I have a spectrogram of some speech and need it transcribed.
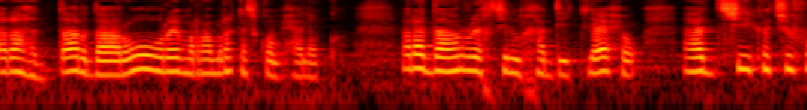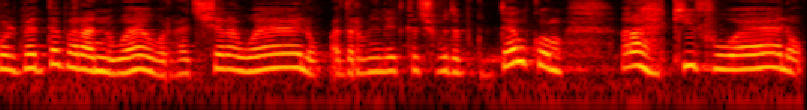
راه الدار ضروري مرة مرة كتكون بحال هكا. راه ضروري أختي المخد يتلاحوا هاد الشيء اللي كتشوفوا البنات دابا راه نواور هاد الشيء راه والو. هاد اللي كتشوفوا دابا قدامكم راه كيف والو.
